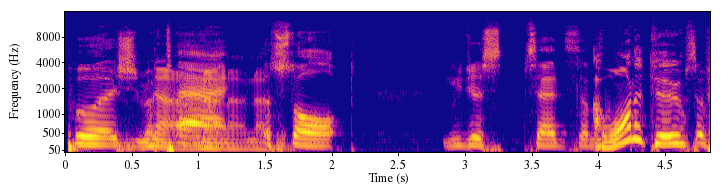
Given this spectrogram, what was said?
push, No, no, attack, no, no. assault. You just said some. I wanted to. some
